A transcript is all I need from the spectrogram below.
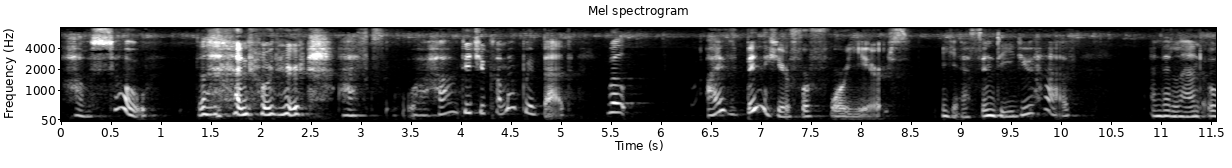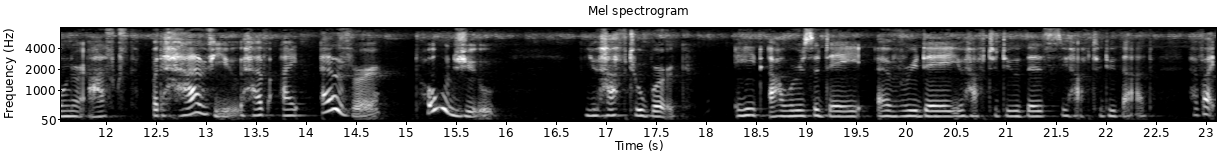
How so? The landowner asks, well, How did you come up with that? Well, I've been here for four years. Yes, indeed, you have. And the landowner asks, But have you, have I ever told you you have to work eight hours a day, every day. You have to do this, you have to do that. Have I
